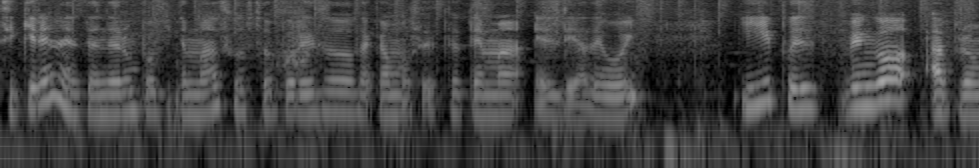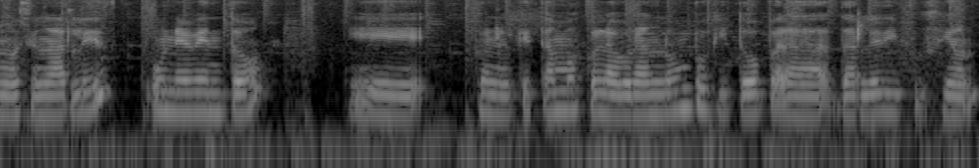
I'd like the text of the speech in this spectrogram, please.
si quieren entender un poquito más, justo por eso sacamos este tema el día de hoy. Y pues vengo a promocionarles un evento eh, con el que estamos colaborando un poquito para darle difusión.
